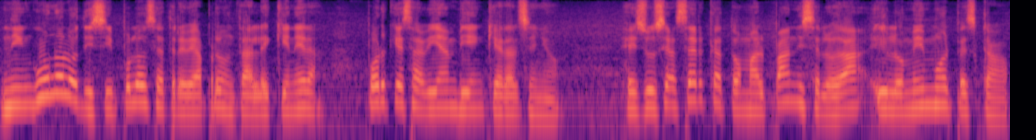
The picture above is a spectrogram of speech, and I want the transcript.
Ninguno de los discípulos se atrevió a preguntarle quién era, porque sabían bien que era el Señor. Jesús se acerca, toma el pan y se lo da, y lo mismo el pescado.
